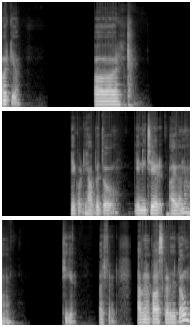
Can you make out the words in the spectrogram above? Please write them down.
और क्या? और एक और यहाँ पे तो ये नीचे आएगा ना हाँ। ठीक है परफेक्ट अब मैं पास कर देता हूँ।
